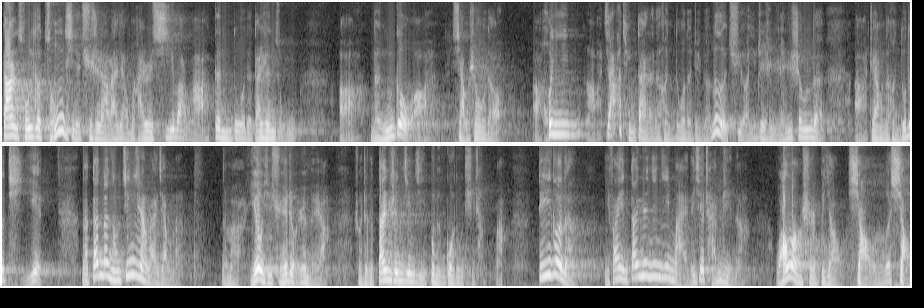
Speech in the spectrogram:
当然，从一个总体的趋势上来讲，我们还是希望啊，更多的单身族啊，能够啊，享受到啊，婚姻啊，家庭带来的很多的这个乐趣啊，因为这是人生的啊，这样的很多的体验。那单单从经济上来讲呢，那么也有一些学者认为啊，说这个单身经济不能过度提倡啊。第一个呢，你发现单身经济买的一些产品呢，往往是比较小额、小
